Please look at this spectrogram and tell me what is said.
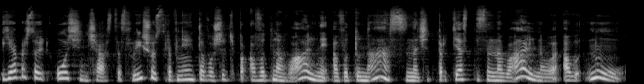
Я просто очень часто слышу сравнение того, что типа, а вот Навальный, а вот у нас, значит, протесты за Навального, а вот, ну,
